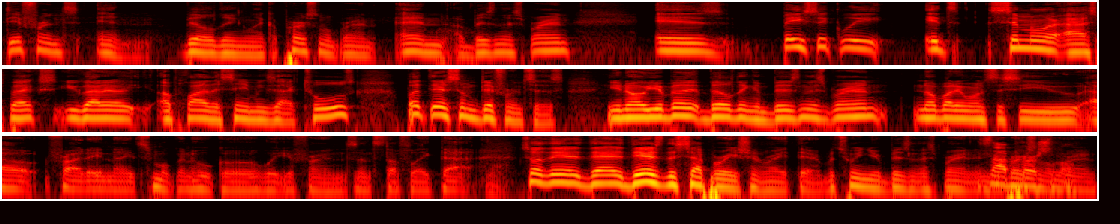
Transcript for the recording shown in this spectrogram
difference in building like a personal brand and a business brand is basically it's similar aspects. You got to apply the same exact tools, but there's some differences. You know, you're building a business brand. Nobody wants to see you out Friday night smoking hookah with your friends and stuff like that. So there, there, there's the separation right there between your business brand and It's your not personal personal. brand.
